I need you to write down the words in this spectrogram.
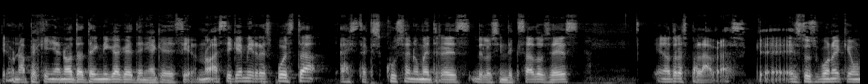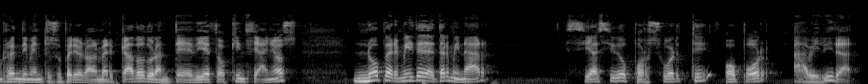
era una pequeña nota técnica que tenía que decir, ¿no? Así que mi respuesta a esta excusa número 3 de los indexados es, en otras palabras, que esto supone que un rendimiento superior al mercado durante 10 o 15 años no permite determinar si ha sido por suerte o por habilidad.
